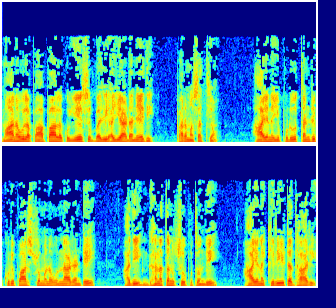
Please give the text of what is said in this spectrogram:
మానవుల పాపాలకు యేసు బలి అయ్యాడనేది పరమసత్యం ఆయన ఇప్పుడు తండ్రి కుడిపార్శ్వమున ఉన్నాడంటే అది ఘనతను చూపుతుంది. ఆయన కిరీటధారి.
